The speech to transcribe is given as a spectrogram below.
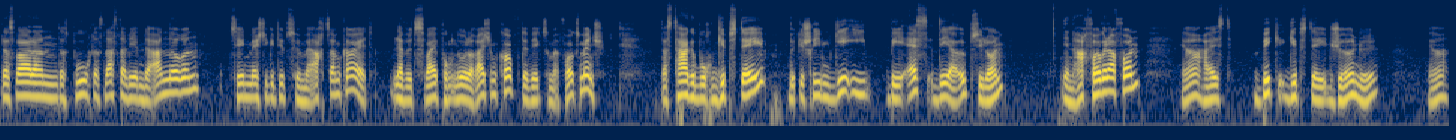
Das war dann das Buch Das Lasterleben der anderen. Zehn mächtige Tipps für mehr Achtsamkeit. Level 2.0 Reich im Kopf, der Weg zum Erfolgsmensch. Das Tagebuch Gibbs Day wird geschrieben G-I-B-S-D-A-Y. Der Nachfolger davon ja, heißt Big Gibbs Day Journal. Ja,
